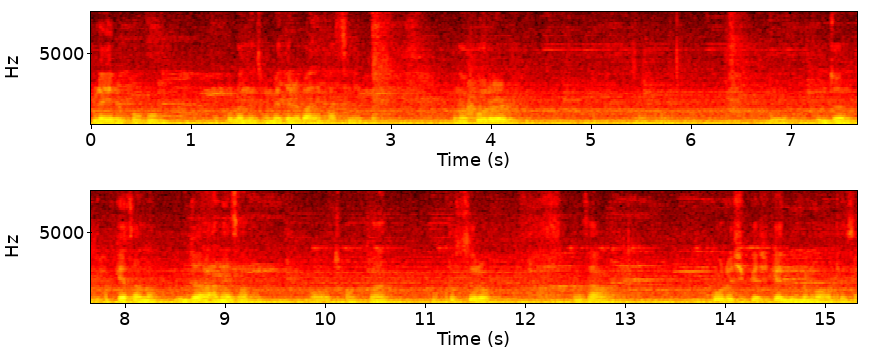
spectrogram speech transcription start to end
플레이를 보고 골 넣는 장면들을 많이 봤으니까 그냥 골을 어, 뭐 운전 밖에서나 운전 안에서나 뭐 정확한 코스로 항상 골을 쉽게 쉽게 넣는 것 같아서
